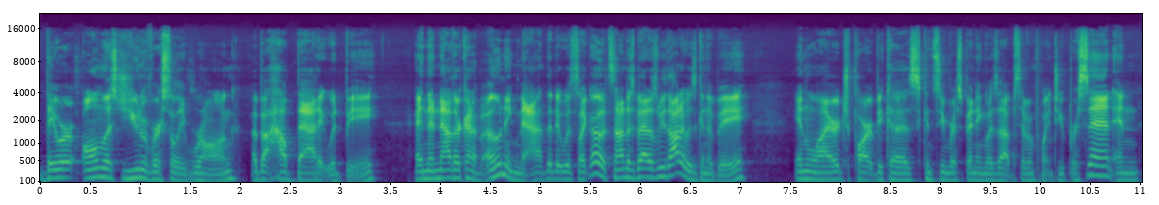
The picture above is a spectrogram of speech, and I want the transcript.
They were almost universally wrong about how bad it would be. And then now they're kind of owning that, that it was like, oh, it's not as bad as we thought it was going to be, in large part because consumer spending was up 7.2%. And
